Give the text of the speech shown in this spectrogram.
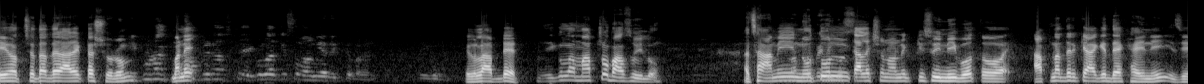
এই হচ্ছে তাদের আরেকটা শোরুম মানে এগুলা আপডেট এগুলা মাত্র বাস হইল। আচ্ছা আমি নতুন কালেকশন অনেক কিছুই নিব তো আপনাদেরকে আগে দেখাইনি যে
